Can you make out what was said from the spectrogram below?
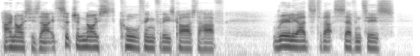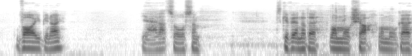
How nice is that? It's such a nice cool thing for these cars to have. Really adds to that 70s vibe you know? Yeah that's awesome. Let's give it another one more shot one more go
